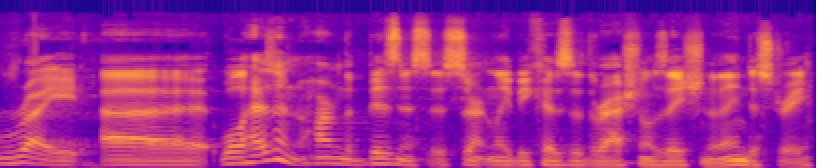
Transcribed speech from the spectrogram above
Right. Uh, well, it hasn't harmed the businesses, certainly because of the rationalization of the industry.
